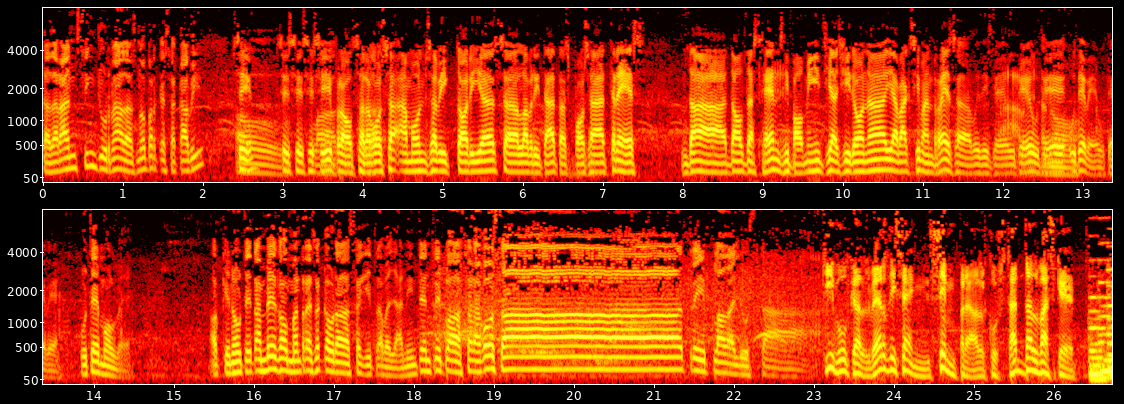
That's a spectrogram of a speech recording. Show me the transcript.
quedaran cinc jornades, no?, perquè s'acabi Sí, el, sí, sí, sí, sí, però el Saragossa amb 11 victòries, eh, la veritat, es posa a 3 de, del descens i pel mig hi ha Girona i ha Baxi Manresa. Vull dir que ho té, ho té, ho té bé, ho té bé. Ho té molt bé. El que no ho té també és el Manresa que haurà de seguir treballant. Intent triple de Saragossa, triple de Llusta. Equívoc Albert Disseny, sempre al costat del bàsquet.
